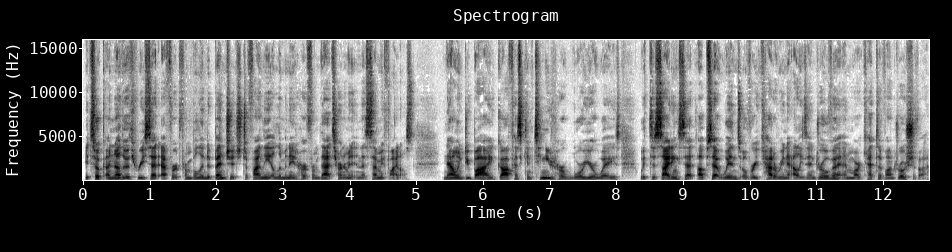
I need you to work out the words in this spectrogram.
It took another three set effort from Belinda Bencic to finally eliminate her from that tournament in the semifinals. Now in Dubai, Gauff has continued her warrior ways with deciding set upset wins over Ekaterina Alexandrova and Marketa Vondrousova.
